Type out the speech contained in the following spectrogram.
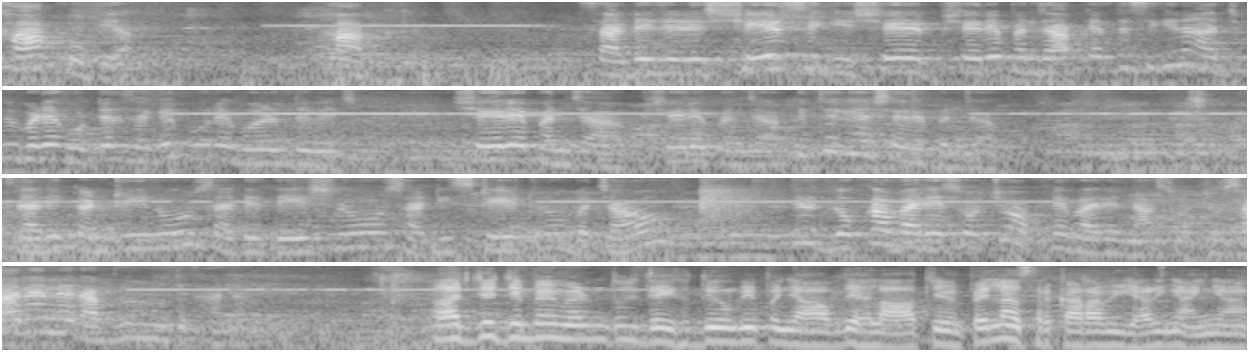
ਖਾਕ ਹੋ ਗਿਆ, ਖਾਕ। ਸਾਡੇ ਜਿਹੜੇ ਸ਼ੇਰ ਸੀਗੀ, ਸ਼ੇਰ, ਸ਼ੇਰੇ ਪੰਜਾਬ ਕਹਿੰਦੇ ਸੀਗੇ ਨਾ, ਅੱਜ ਵੀ ਬੜੇ ਹੋਟਲਸ ਹੈਗੇ ਪੂਰੇ ਵਰਲਡ ਦੇ ਵਿੱਚ। ਸ਼ੇਰੇ ਪੰਜਾਬ ਸ਼ੇਰੇ ਪੰਜਾਬ, ਕਿੱਥੇ ਗਿਆ ਸ਼ੇਰੇ ਪੰਜਾਬ? ਸਾਡੀ ਕੰਟਰੀ ਨੂੰ, ਸਾਡੇ ਦੇਸ਼ ਨੂੰ, ਸਾਡੀ ਸਟੇਟ ਨੂੰ ਬਚਾਓ ਤੇ ਲੋਕਾਂ ਬਾਰੇ ਸੋਚੋ, ਆਪਣੇ ਬਾਰੇ ਨਾ ਸੋਚੋ। ਸਾਰਿਆਂ ਨੇ ਰੱਬ ਨੂੰ ਮੂੰਹ ਦਿਖਾਣਾ ਅੱਜ ਜਿਵੇਂ ਮੈਡਮ ਤੁਸੀਂ ਦੇਖਦੇ ਹੋ ਵੀ ਪੰਜਾਬ ਦੇ ਹਾਲਾਤ ਜਿਵੇਂ ਪਹਿਲਾਂ ਸਰਕਾਰਾਂ ਵੀ ਜਿਹੜੀਆਂ ਆਈਆਂ,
